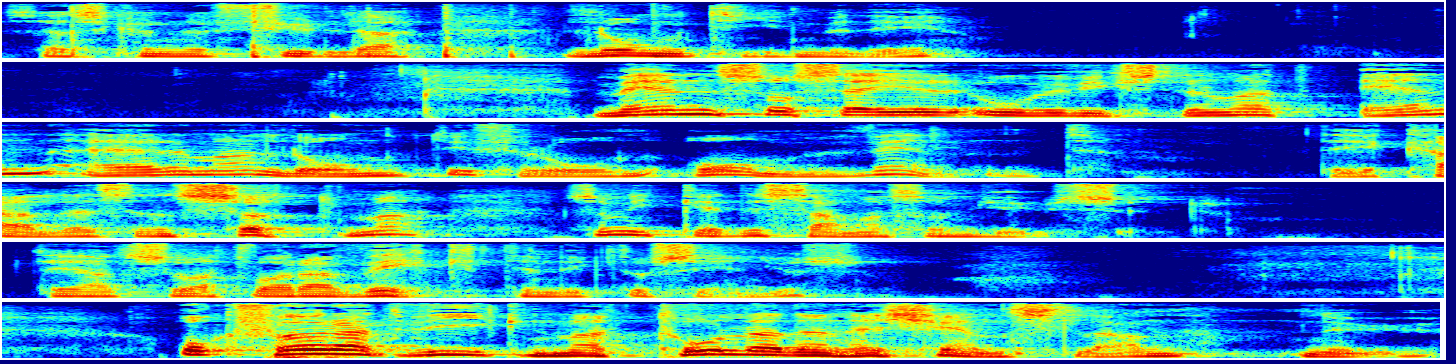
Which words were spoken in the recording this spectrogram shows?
Så jag skulle kunna fylla lång tid med det. Men så säger Ove Wikström att än är man långt ifrån omvänd. Det kallas en sötma som icke är detsamma som ljuset. Det är alltså att vara väckt enligt Dosenius. Och för att vidmakthålla den här känslan nu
